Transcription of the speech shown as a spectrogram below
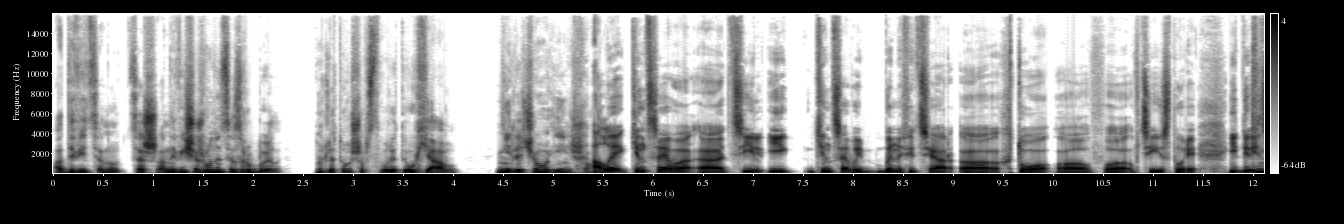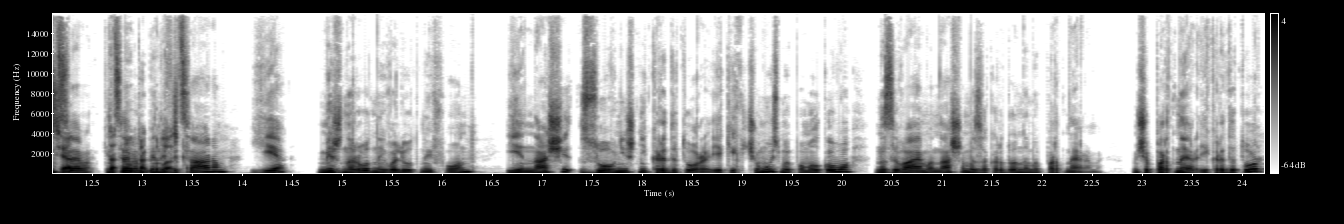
А дивіться, ну це ж а навіщо ж вони це зробили? Ну для того, щоб створити уяву. Ні для чого іншого. Але кінцева е, ціль і кінцевий бенефіціар, е, хто е, в в цій історії? І дивіться, Кінцев, кінцевим ну, так, бенефіціаром є Міжнародний валютний фонд і наші зовнішні кредитори, яких чомусь ми помилково називаємо нашими закордонними партнерами. Тому що партнер і кредитор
